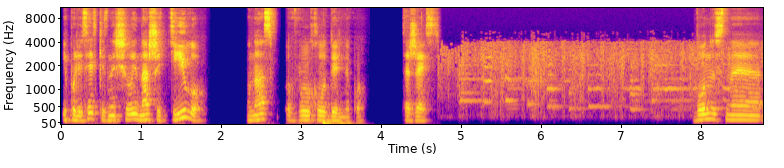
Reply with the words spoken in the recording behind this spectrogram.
і поліцейські знайшли наше тіло у нас в холодильнику. Це жесть. Бонусне,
